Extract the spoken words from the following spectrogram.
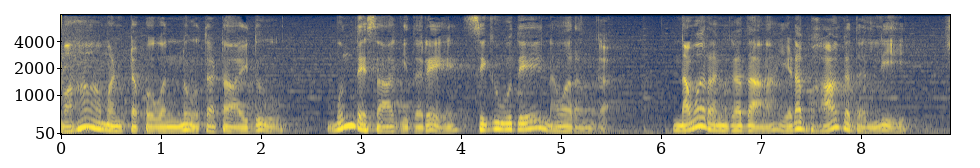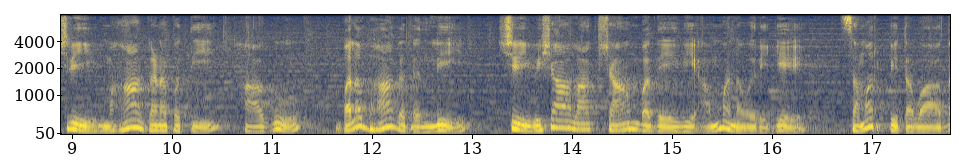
ಮಹಾಮಂಟಪವನ್ನು ತಟಾಯ್ದು ಮುಂದೆ ಸಾಗಿದರೆ ಸಿಗುವುದೇ ನವರಂಗ. ನವರಂಗದ ಎಡಭಾಗದಲ್ಲಿ ಶ್ರೀ ಮಹಾಗಣಪತಿ ಹಾಗೂ ಬಲಭಾಗದಲ್ಲಿ ಶ್ರೀ ವಿಶಾಲಾಕ್ಷಾಂಬದೇವಿ ಅಮ್ಮನವರಿಗೆ ಸಮರ್ಪಿತವಾದ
